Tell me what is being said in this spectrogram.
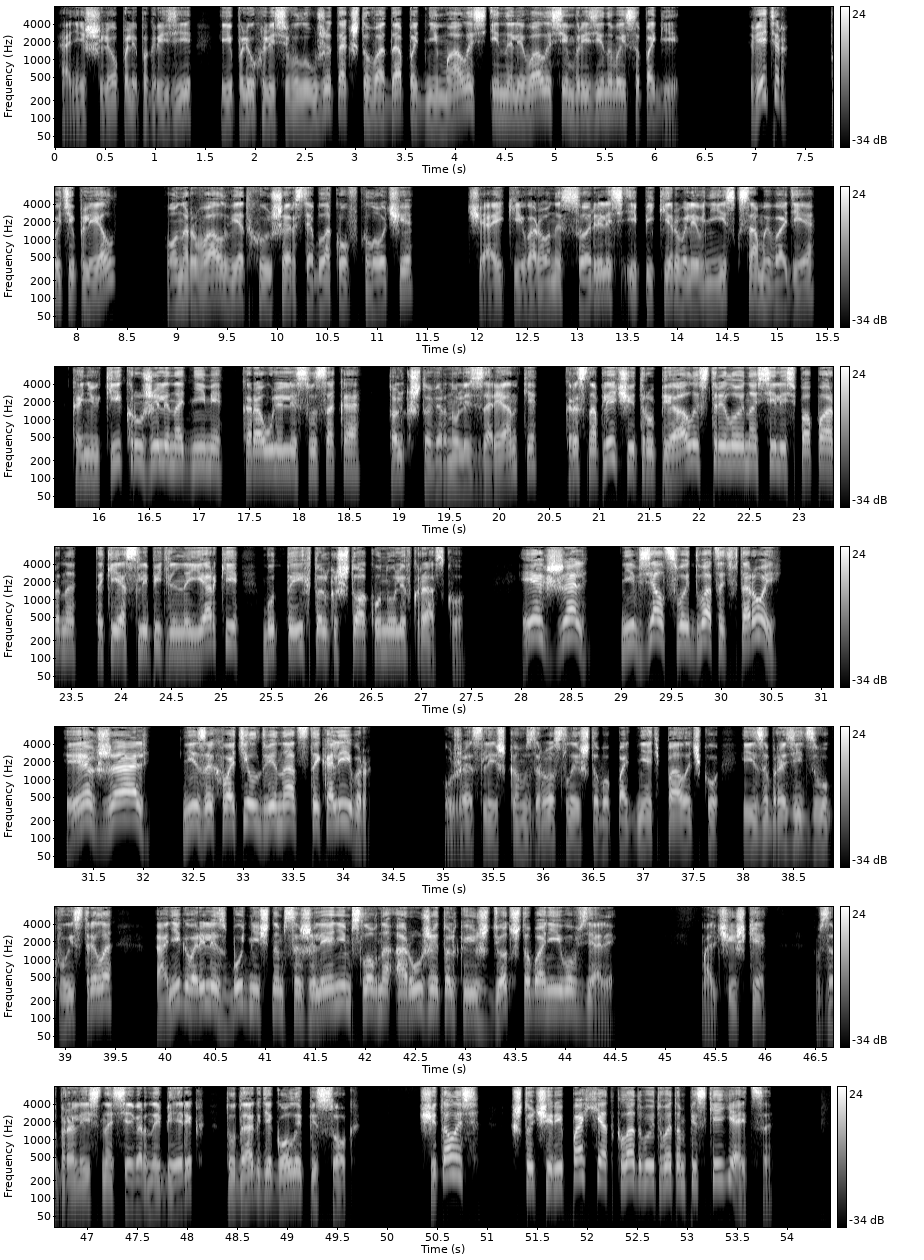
Они шлепали по грязи и плюхались в лужи, так что вода поднималась и наливалась им в резиновые сапоги. Ветер потеплел, он рвал ветхую шерсть облаков в клочья, чайки и вороны ссорились и пикировали вниз к самой воде, конюки кружили над ними, караулили свысока, только что вернулись зарянки — Красноплечие трупиалы стрелой носились попарно, такие ослепительно яркие, будто их только что окунули в краску. «Эх, жаль, не взял свой двадцать второй! Эх, жаль, не захватил двенадцатый калибр!» Уже слишком взрослые, чтобы поднять палочку и изобразить звук выстрела, они говорили с будничным сожалением, словно оружие только и ждет, чтобы они его взяли. Мальчишки взобрались на северный берег, туда, где голый песок, Считалось, что черепахи откладывают в этом песке яйца.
